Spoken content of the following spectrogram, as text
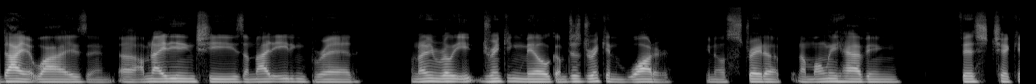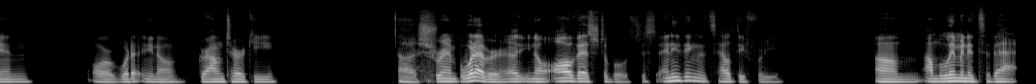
diet wise, and uh, I'm not eating cheese, I'm not eating bread, I'm not even really eat, drinking milk. I'm just drinking water, you know, straight up, and I'm only having fish, chicken, or what you know, ground turkey, uh, shrimp, whatever, uh, you know, all vegetables, just anything that's healthy for you. Um, I'm limited to that.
